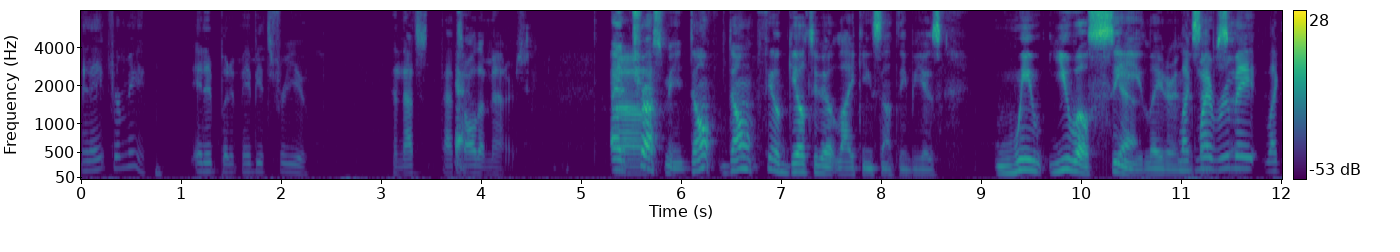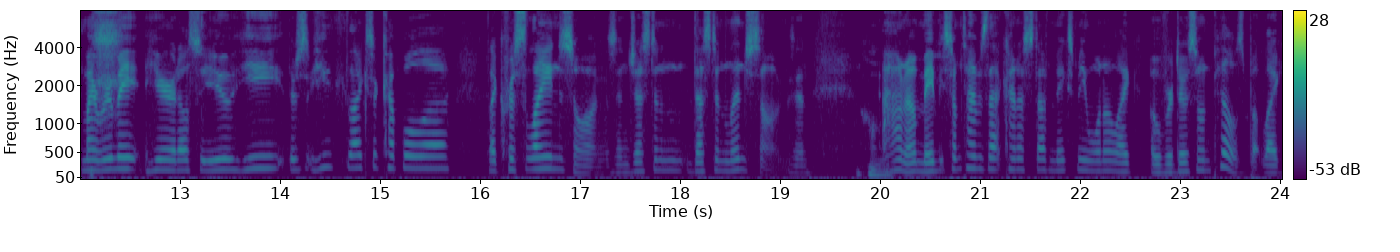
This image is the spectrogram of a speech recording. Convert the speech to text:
It ain't for me. It, it but it, maybe it's for you. And that's that's Yeah. all that matters. And Um, trust me, don't don't feel guilty about liking something because we you will see Yeah, later in like this my episode. roommate, like my roommate here at LCU, he there's he likes a couple uh like Chris Lane songs and Justin Dustin Lynch songs and Oh. I don't know, maybe sometimes that kind of stuff makes me want to like overdose on pills, but like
